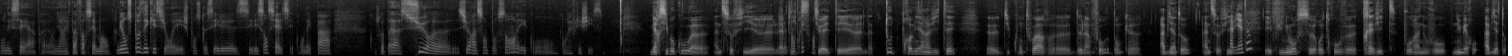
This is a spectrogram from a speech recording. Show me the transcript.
On essaie, après, on n'y arrive pas forcément. Mais on se pose des questions et je pense que c'est l'essentiel, c'est qu'on n'est pas qu'on soit pas sûr, euh, sûr à 100% et qu'on réfléchisse. Merci beaucoup, euh, Anne-Sophie euh, Lapix. prie, tu as été euh, la toute première invitée du comptoir de l'info. Donc, à bientôt, Anne-Sophie. À bientôt. Et puis, nous, on se retrouve très vite pour un nouveau numéro. À bientôt.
